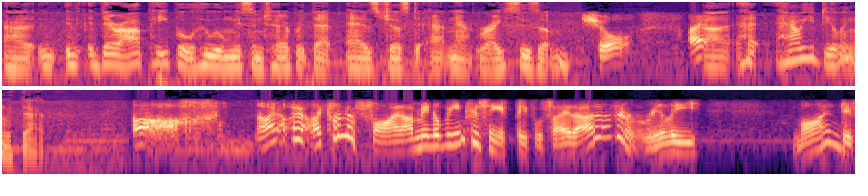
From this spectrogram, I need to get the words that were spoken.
uh, there are people who will misinterpret that as just out and out racism. Sure. I, uh, h- how are you dealing with that? Oh, I, I, I, kind of find. I mean, it'll be interesting if people say that. I don't really mind if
